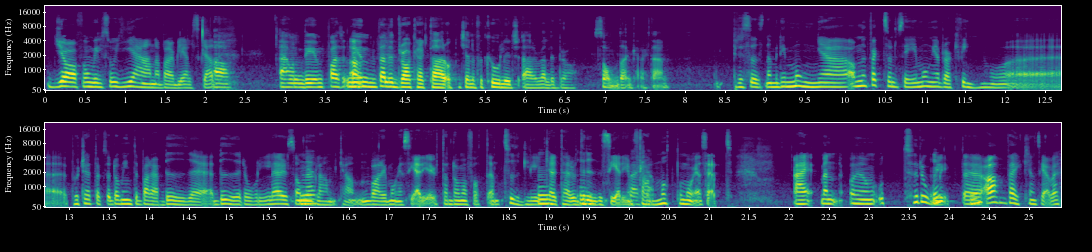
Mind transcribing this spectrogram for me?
Ja, för hon vill så gärna bara bli älskad. Ja. Det är, en, det är en väldigt bra karaktär och Jennifer Coolidge är väldigt bra som den karaktären. Precis, nej, men det är många, ja, men faktiskt som du säger, många bra kvinnoporträtt också. De är inte bara bi, biroller som nej. ibland kan vara i många serier, utan de har fått en tydlig mm. karaktär och mm. driver serien mm. framåt på många sätt. Nej, men um, otroligt, mm. Uh, ja, verkligen sevärt.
